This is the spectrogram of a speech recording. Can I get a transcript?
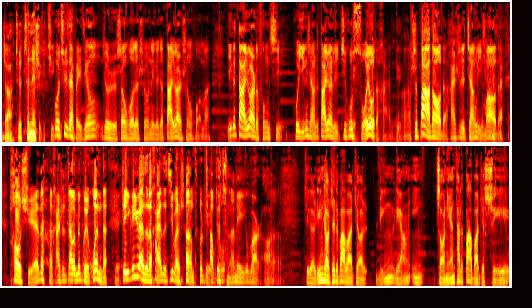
对吧？这真的是个激励。过去在北京就是生活的时候，那个叫大院生活嘛，一个大院。的风气会影响这大院里几乎所有的孩子啊，是霸道的，还是讲礼貌的，好学的，还是在外面鬼混的？这一个院子的孩子基本上都差不多，都成了那一个味儿啊。这个林巧稚的爸爸叫林良英，早年他的爸爸就随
